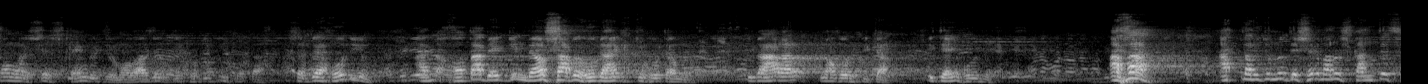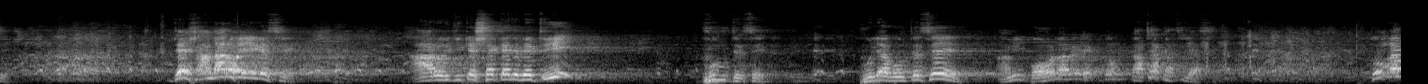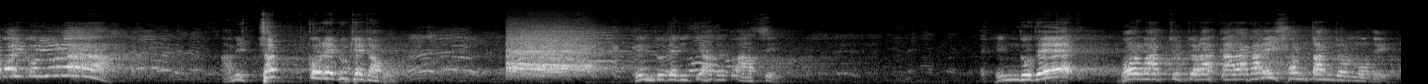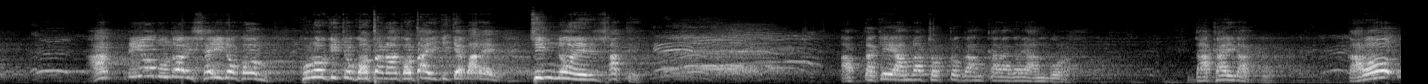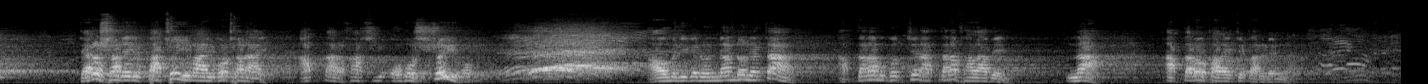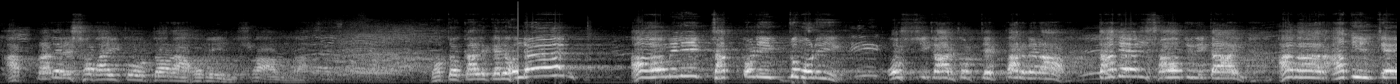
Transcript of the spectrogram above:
সময় শেষ হতা বেগিন, মেয়র সাহেব হবে আর কিছু হতাম কিন্তু আর আর নগর পিতা, এটাই হইবে। আফা আপনার জন্য দেশের মানুষ কানতেছে। দেশ আন্ধার হয়ে গেছে। আর ওইদিকে শেখের বেটি ফুলতেছে। ফুলা বলতেছে, আমি বর্ডারের একদম কাছাকাছি আছি। তোমরা ভয় করিও না। আমি চট করে ঢুকে যাব। হিন্দুদের ইতিহাসে তো আছে। হিন্দুদের বর্মাচুর্যরা কারাগারেই সন্তান জন্ম দেয়। আপনিও বোধহয় সেই রকম কোনো কিছু ঘটনা ঘটাই দিতে পারেন চিহ্ন এর সাথে। আপনাকে আমরা চট্টগ্রাম কারাগারে আনব না, ঢাকায় রাখব। কারণ তেরো সালের পাঁচই মার ঘটনায় আপনার ফাঁসি অবশ্যই হবে। আওয়ামী লীগের অন্যান্য নেতা, আপনারা করছেন আপনারা ফালাবেন। না আপনারাও পালাইতে পারবেন না। আপনাদের সবাইকে ধরা হবে ইনশাআল্লাহ। গতকালকের আওয়ামী লীগ, ছাত্রলীগ, যুবলীগ অস্বীকার করতে পারবে না। তাদের সহযোগিতায় আমার আদিলকে,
